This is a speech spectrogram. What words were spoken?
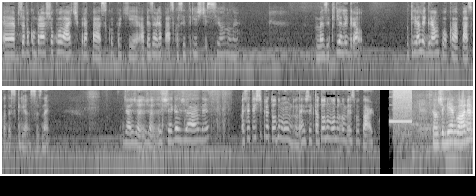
É, precisava comprar chocolate para Páscoa, porque apesar da Páscoa ser triste esse ano, né? Mas eu queria alegrar, eu queria alegrar um pouco a Páscoa das crianças, né? Já, já, já, já chega já, né? Vai ser triste para todo mundo, né? Eu sei que tá todo mundo no mesmo barco. Então, cheguei agora,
